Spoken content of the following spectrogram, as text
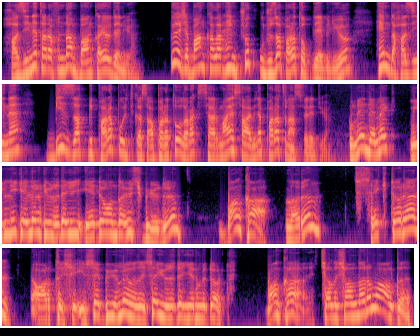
hazine tarafından bankaya ödeniyor. Böylece bankalar hem çok ucuza para toplayabiliyor hem de hazine bizzat bir para politikası aparatı olarak sermaye sahibine para transfer ediyor. Bu ne demek? Milli gelir %7.10'da 3 büyüdü. Bankaların sektörel artışı ise büyüme hızı ise %24. Banka çalışanları mı aldı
